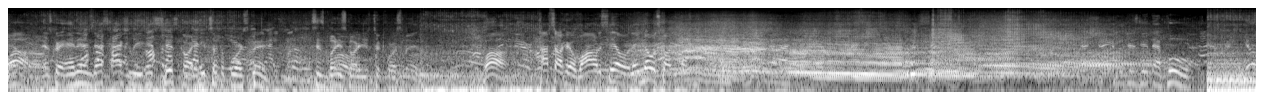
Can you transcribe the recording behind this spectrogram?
Wow, that's great. And then that's actually it's his car that he took it for a spin. It's his buddy's car that he took for a spin. Wow. Cops out here wild as hell. They know it's car. Just did that pull. Yo,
